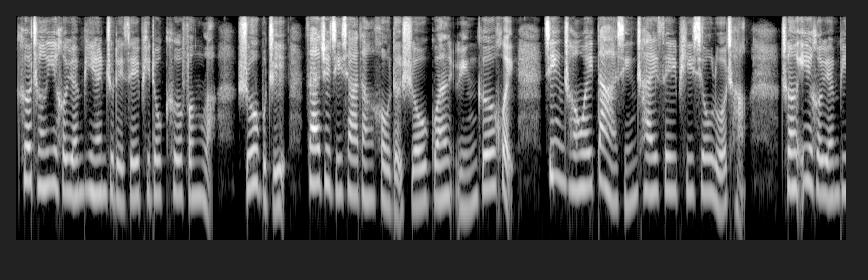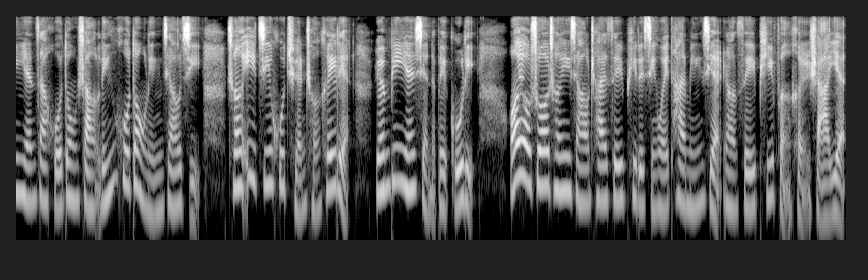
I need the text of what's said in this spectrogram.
柯程毅和袁冰妍这对 CP 都磕疯了。殊不知，在剧集下档后的收官云歌会，竟成为大型拆 CP 修罗场。程毅和袁冰妍在活动上零互动、零交集，程毅几乎全程黑脸，袁冰妍显得被孤立。网友说，程毅想要拆 CP 的行为太明显，让 CP 粉很傻眼，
